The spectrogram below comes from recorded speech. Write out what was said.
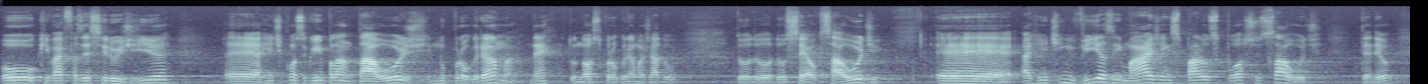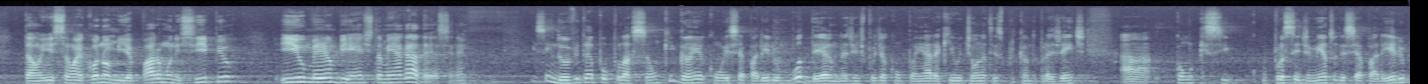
ou que vai fazer cirurgia, é, a gente conseguiu implantar hoje no programa, né? Do nosso programa já do do, do, do CELC Saúde, é, a gente envia as imagens para os postos de saúde, entendeu? Então isso é uma economia para o município e o meio ambiente também agradece, né? E sem dúvida a população que ganha com esse aparelho moderno, né? a gente pôde acompanhar aqui o Jonathan explicando para a gente como que se, o procedimento desse aparelho,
